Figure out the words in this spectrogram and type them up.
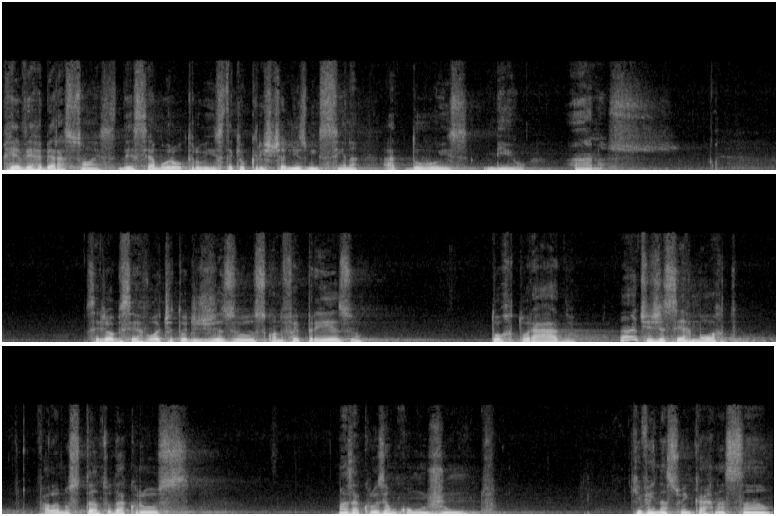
reverberações desse amor altruísta que o cristianismo ensina há dois mil anos. Você já observou a atitude de Jesus quando foi preso, torturado, antes de ser morto? Falamos tanto da cruz, mas a cruz é um conjunto que vem na sua encarnação,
